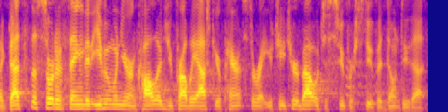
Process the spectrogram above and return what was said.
Like, that's the sort of thing that even when you're in college, you probably ask your parents to write your teacher about, which is super stupid. Don't do that.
